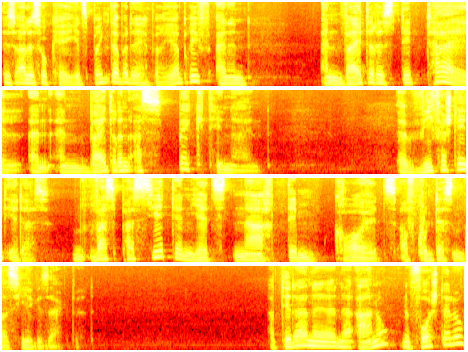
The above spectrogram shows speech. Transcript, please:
ist alles okay. Jetzt bringt aber der Hebräerbrief einen, ein weiteres Detail, einen, einen weiteren Aspekt hinein. Äh, wie versteht ihr das? Was passiert denn jetzt nach dem Kreuz aufgrund dessen, was hier gesagt wird? Habt ihr da eine, eine Ahnung, eine Vorstellung,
